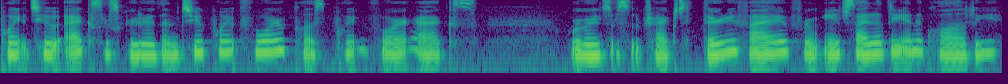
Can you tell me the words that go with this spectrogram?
0.2x is greater than 2.4 plus 0.4x. We're going to subtract 35 from each side of the inequality,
